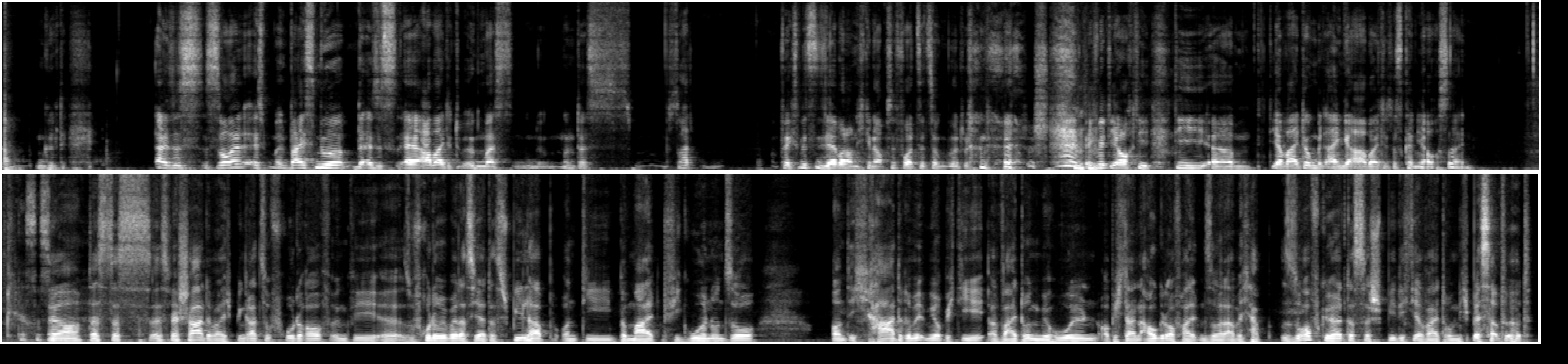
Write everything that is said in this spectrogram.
also es soll, es, man weiß nur, also es, er arbeitet irgendwas und das hat vielleicht wissen sie selber noch nicht genau, ob es eine Fortsetzung wird oder vielleicht wird ja auch die, die, ähm, die Erweiterung mit eingearbeitet, das kann ja auch sein. Das so ja, das, das, das wäre schade, weil ich bin gerade so froh darauf, irgendwie, äh, so froh darüber, dass ich ja das Spiel hab und die bemalten Figuren und so. Und ich hadere mit mir, ob ich die Erweiterung mir holen, ob ich da ein Auge drauf halten soll. Aber ich habe so oft gehört, dass das Spiel durch die Erweiterung nicht besser wird.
